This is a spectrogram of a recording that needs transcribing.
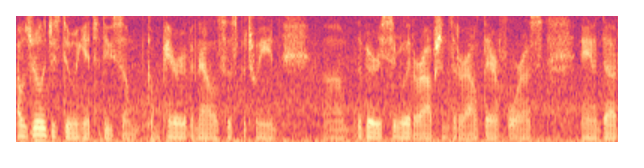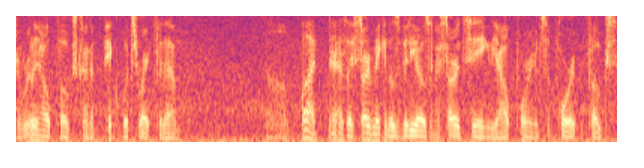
I was really just doing it to do some comparative analysis between um, the various simulator options that are out there for us and uh, to really help folks kind of pick what's right for them. Um, but as I started making those videos and I started seeing the outpouring of support, folks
